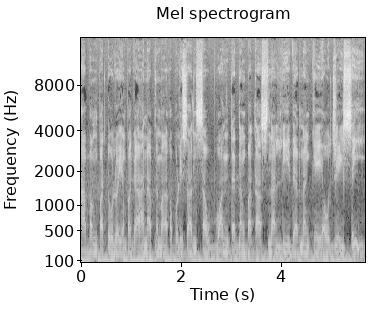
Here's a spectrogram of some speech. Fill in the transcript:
Habang patuloy ang paghahanap ng mga kapulisan sa wanted ng batas na leader ng KOJC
